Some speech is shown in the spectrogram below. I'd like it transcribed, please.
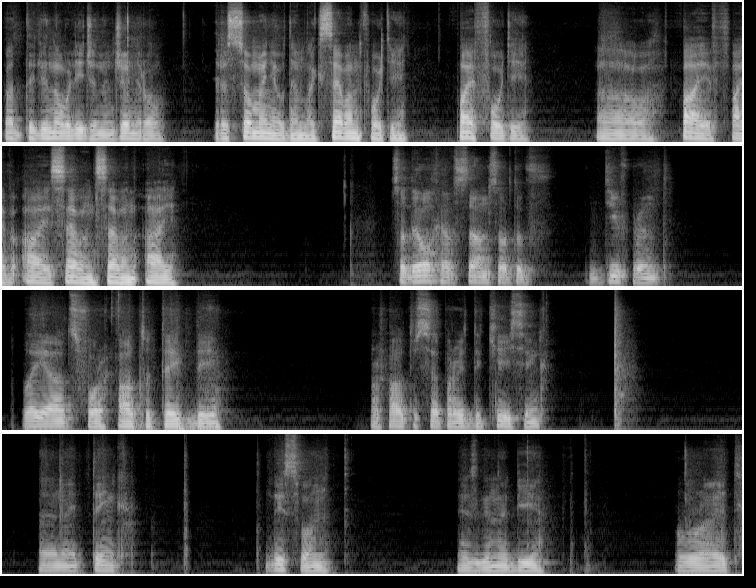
but the Lenovo Legion in general. There are so many of them, like 740, 540, uh, 5, 5i, 7, 7i. So they all have some sort of different layouts for how to take the, or how to separate the casing. And I think this one is gonna be right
